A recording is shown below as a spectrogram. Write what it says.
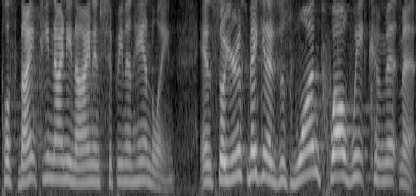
plus $19.99 in shipping and handling. And so you're just making it just one 12-week commitment.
